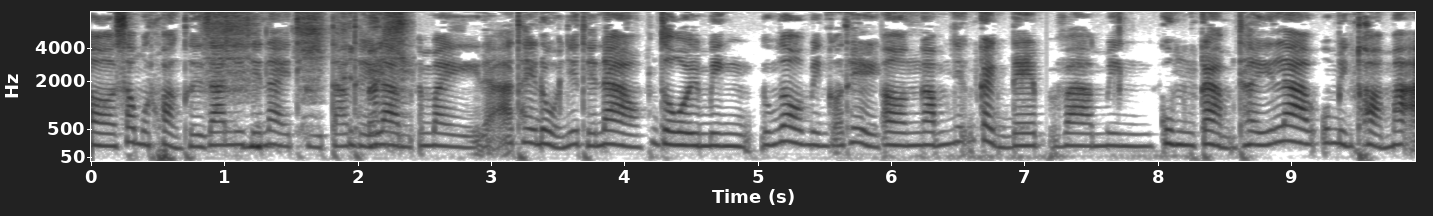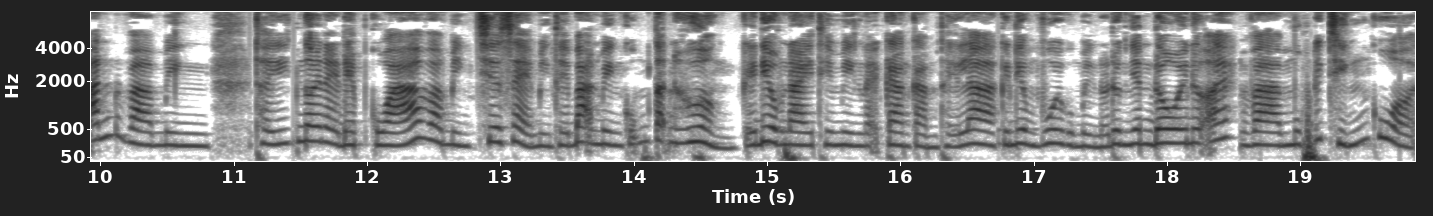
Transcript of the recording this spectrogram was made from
uh, sau một khoảng thời gian như thế này thì ta thấy là mày đã thay đổi như thế nào? Rồi mình đúng rồi mình có thể uh, ngắm những cảnh đẹp và mình cùng cảm thấy là ô mình thỏa mãn và mình thấy nơi này đẹp quá và mình chia sẻ mình thấy bạn mình cũng tận hưởng cái điều này thì mình lại càng cảm thấy là cái niềm vui của mình nó được nhân đôi nữa ấy. Và mục đích chính của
